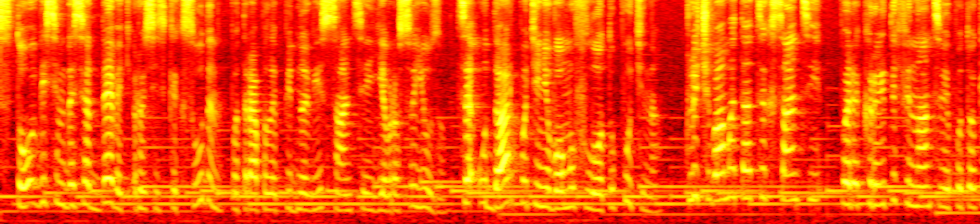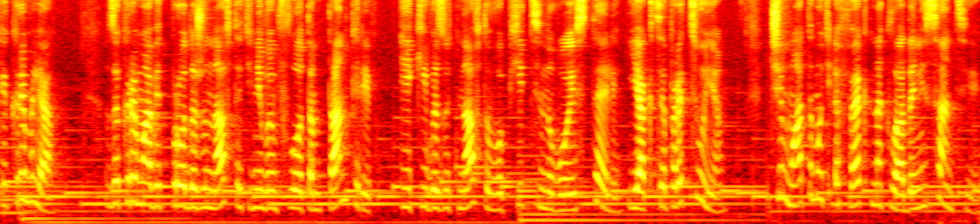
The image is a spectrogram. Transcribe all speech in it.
189 російських суден потрапили під нові санкції Євросоюзу. Це удар по тіньовому флоту Путіна. Ключова мета цих санкцій перекрити фінансові потоки Кремля, зокрема від продажу нафти тіньовим флотам танкерів, які везуть нафту в обхід цінової стелі. Як це працює? Чи матимуть ефект накладені санкції?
